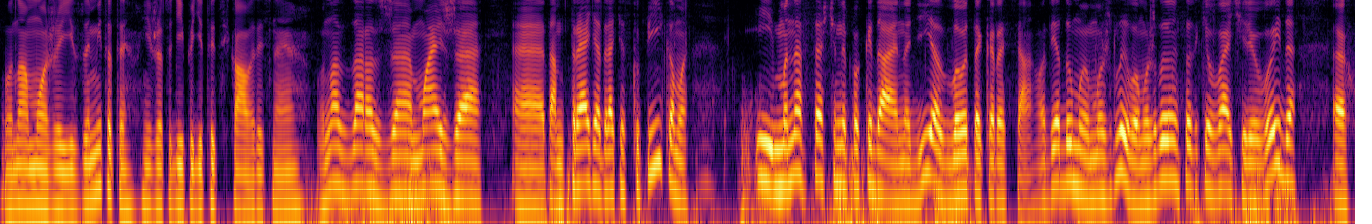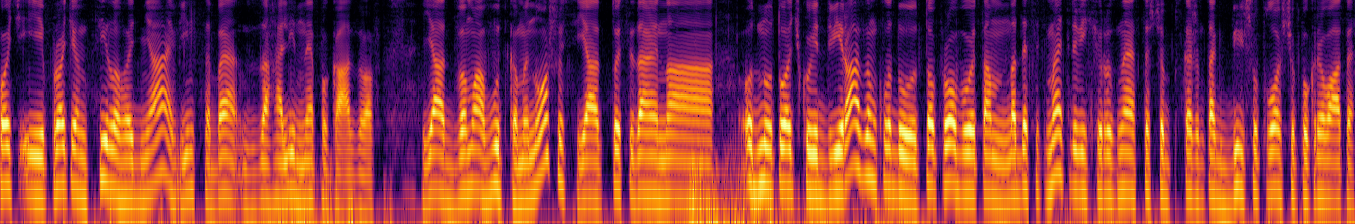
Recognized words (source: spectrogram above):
вона може її замітити і вже тоді підійти цікавитись нею. У нас зараз вже майже е, там третя, третя з копійками. І мене все ще не покидає надія зловити карася. От я думаю, можливо, можливо, він все-таки ввечері вийде, е, хоч і протягом цілого дня він себе взагалі не показував. Я двома вудками ношусь, я то сідаю на одну точку і дві разом кладу, то пробую там на 10 метрів їх рознести, щоб, скажімо так, більшу площу покривати.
